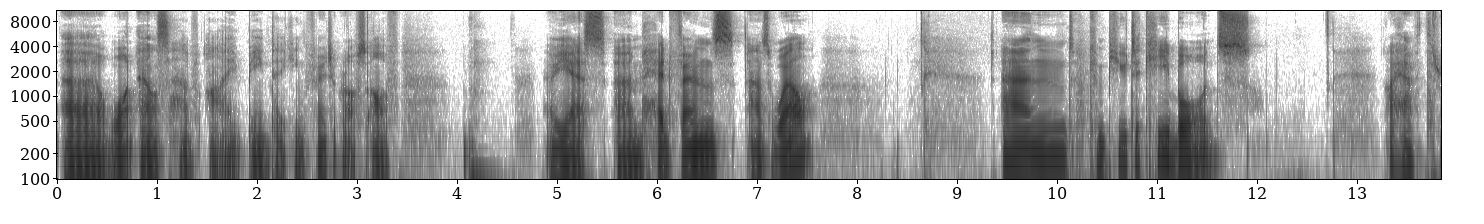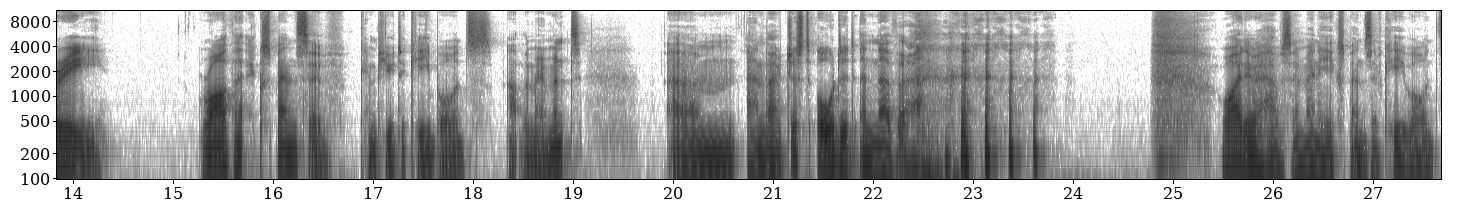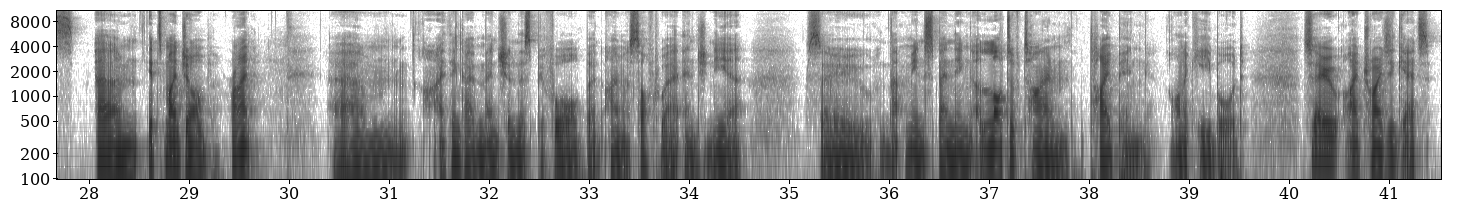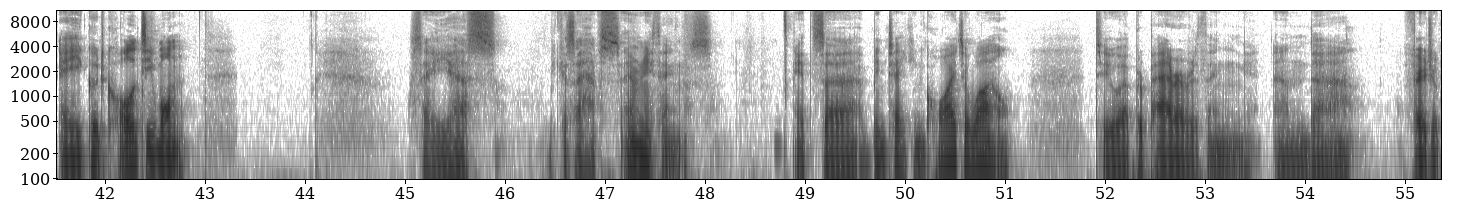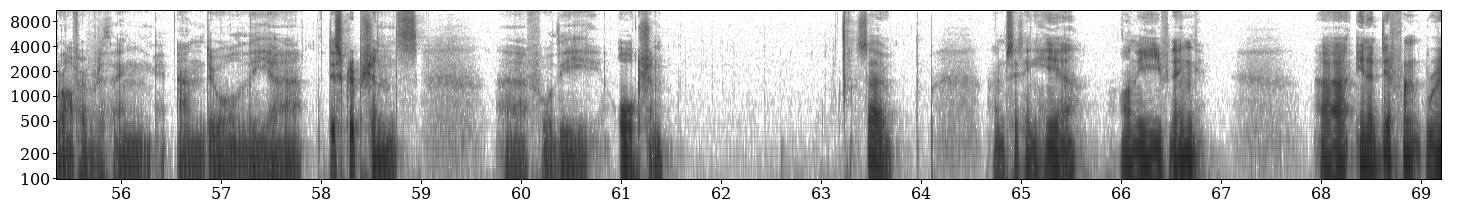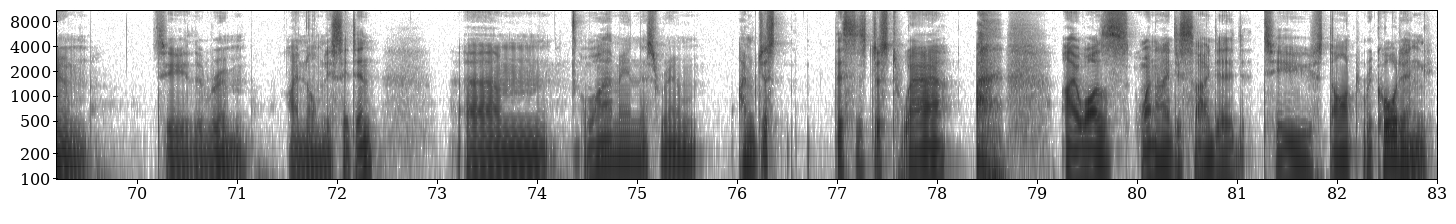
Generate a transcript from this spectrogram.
Uh, what else have I been taking photographs of? Oh, yes, um, headphones as well, and computer keyboards. I have three rather expensive computer keyboards at the moment, um, and I've just ordered another. Why do I have so many expensive keyboards? Um, it's my job, right? Um, I think I've mentioned this before, but I'm a software engineer. So that means spending a lot of time typing on a keyboard. So I try to get a good quality one. So, yes, because I have so many things, it's uh, been taking quite a while to uh, prepare everything and uh, photograph everything and do all the uh, descriptions uh, for the auction. So, I'm sitting here on the evening uh, in a different room to the room I normally sit in. Um, why am I in this room? I'm just, this is just where I was when I decided to start recording.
